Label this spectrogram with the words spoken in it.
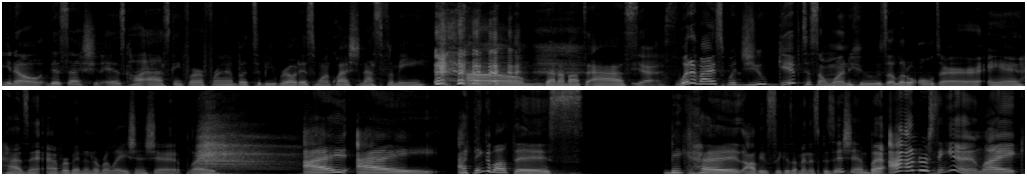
you know, this section is called asking for a friend, but to be real, this one question that's for me um, that I'm about to ask. Yes. What advice would you give to someone who's a little older and hasn't ever been in a relationship? Like, I I I think about this because obviously because I'm in this position, but I understand like.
